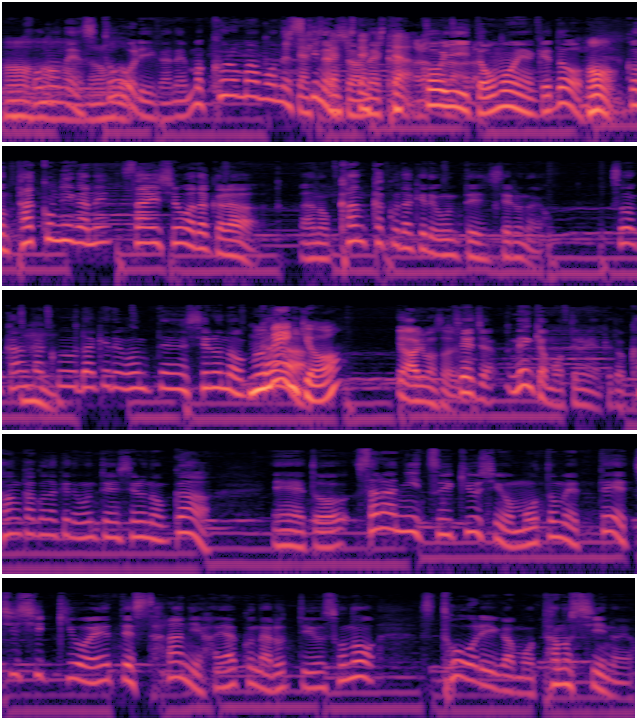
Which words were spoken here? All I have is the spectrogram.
あこのねストーリーがね、まあ、車もね好きな人はねかっこいいと思うんやけどほこの匠がね最初はだからあの感覚だけで運転してるのよ。その感覚だけで運転してるのが、無免許？いや、ありますあります。違う違う免許は持ってるんやけど感覚だけで運転してるのが、えー、とさらに追求心を求めて知識を得てさらに速くなるっていうそのストーリーがもう楽しいのよ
